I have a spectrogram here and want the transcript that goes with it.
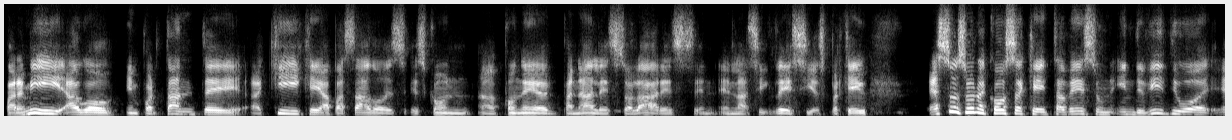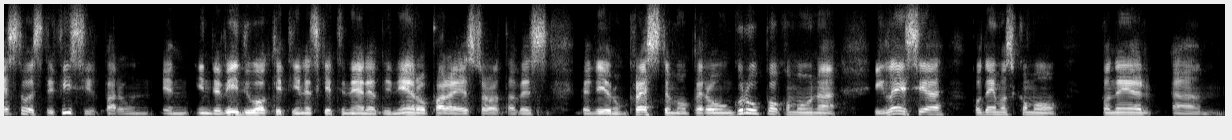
para mí, algo importante aquí que ha pasado es, es con ah, poner paneles solares en, las iglesias, porque eso es una cosa que tal vez un individuo, esto es difícil para un in- individuo que tienes que tener el dinero para esto o tal vez pedir un préstamo, pero un grupo como una iglesia podemos como poner um,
